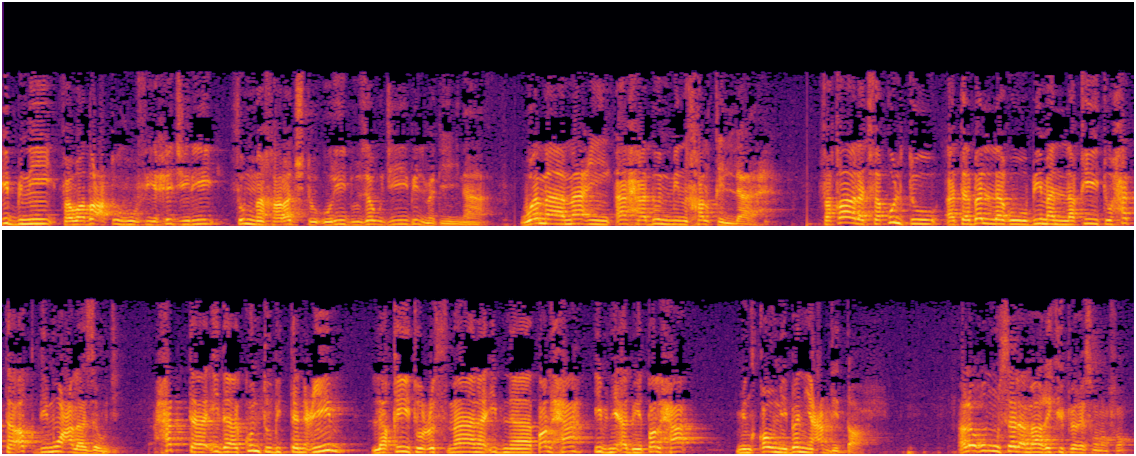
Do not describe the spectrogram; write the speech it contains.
ابني فوضعته في حجري ثم خرجت أريد زوجي بالمدينة وما معي أحد من خلق الله فقالت فقلت أتبلغ بمن لقيت حتى أقدم على زوجي حتى إذا كنت بالتنعيم لقيت عثمان ابن طلحة ابن أبي طلحة من قوم بني عبد الدار Alors Umm Salama a récupéré son enfant,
